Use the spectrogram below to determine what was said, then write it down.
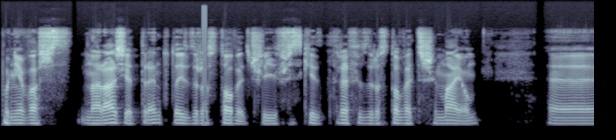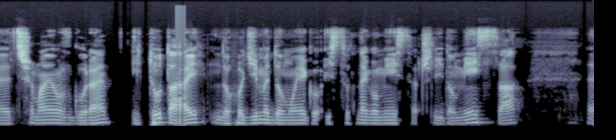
ponieważ na razie trend tutaj wzrostowy, czyli wszystkie strefy wzrostowe trzymają, e, trzymają w górę. I tutaj dochodzimy do mojego istotnego miejsca, czyli do miejsca e,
